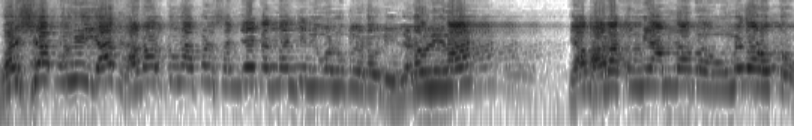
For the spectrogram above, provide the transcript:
वर्षापूर्वी याच भागातून आपण संजय कदमांची निवडणूक लढवली. लढवली ना? या भागातून मी आमदार उमेदवार होतो.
